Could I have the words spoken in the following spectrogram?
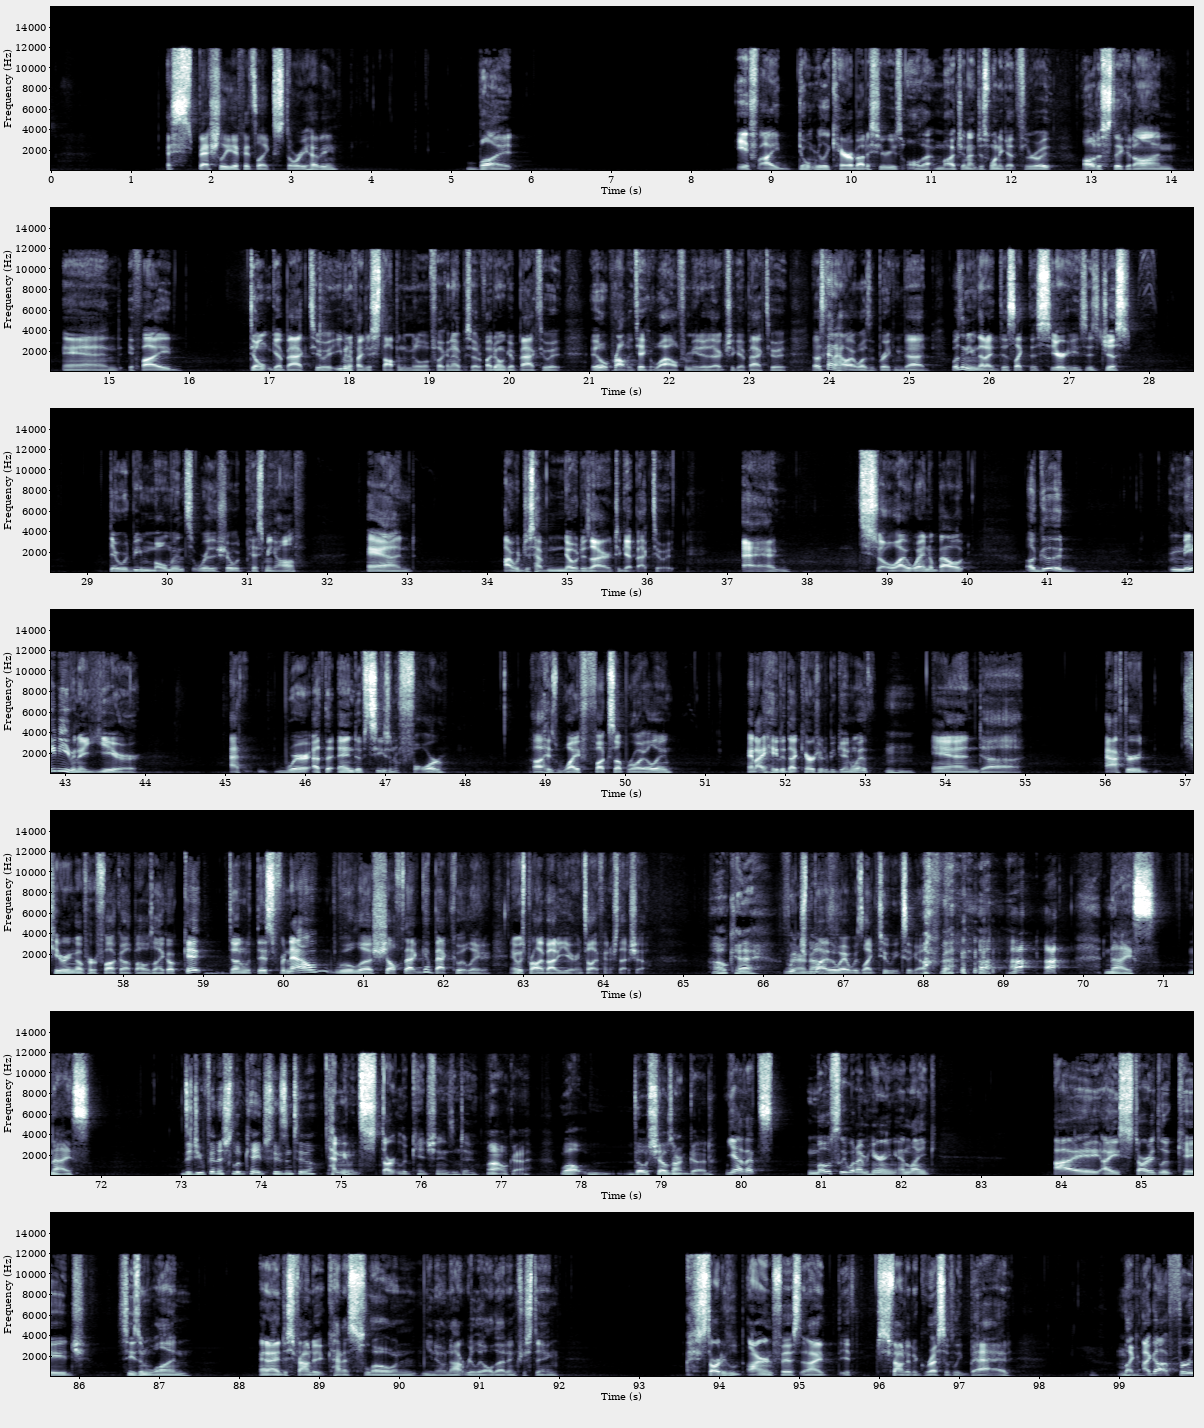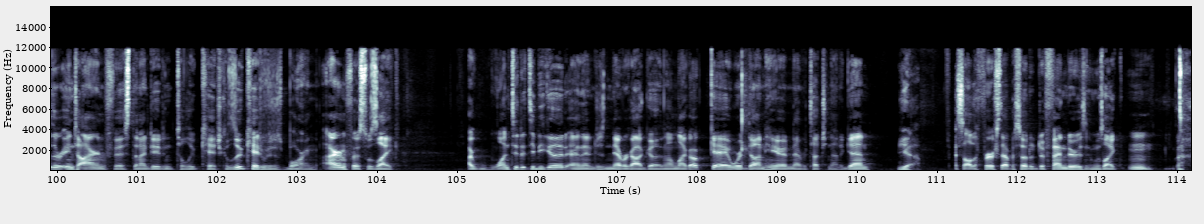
especially if it's like story heavy. But if I don't really care about a series all that much and I just want to get through it, I'll just stick it on. And if I don't get back to it, even if I just stop in the middle of a fucking episode, if I don't get back to it, it'll probably take a while for me to actually get back to it. That was kind of how I was with Breaking Bad. It wasn't even that I disliked this series, it's just there would be moments where the show would piss me off and I would just have no desire to get back to it. And so I went about a good maybe even a year at where at the end of season 4 uh, his wife fucks up royally and I hated that character to begin with. Mm-hmm. And uh, after hearing of her fuck up, I was like, okay, done with this for now. We'll uh, shelf that, get back to it later. And it was probably about a year until I finished that show. Okay. Fair Which, enough. by the way, was like two weeks ago. nice. Nice. Did you finish Luke Cage season two? I didn't even start Luke Cage season two. Oh, okay. Well, those shows aren't good. Yeah, that's mostly what I'm hearing. And like, I I started Luke Cage season one, and I just found it kind of slow and you know not really all that interesting. I started Iron Fist, and I it found it aggressively bad. Like I got further into Iron Fist than I did into Luke Cage because Luke Cage was just boring. Iron Fist was like I wanted it to be good, and then it just never got good. And I'm like, okay, we're done here. Never touching that again. Yeah. I saw the first episode of Defenders and was like, mm,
